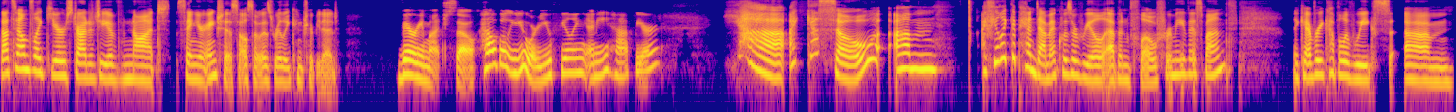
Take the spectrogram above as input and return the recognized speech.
That sounds like your strategy of not saying you're anxious also has really contributed. Very much so. How about you? Are you feeling any happier? Yeah, I guess so. Um I feel like the pandemic was a real ebb and flow for me this month. Like every couple of weeks, um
